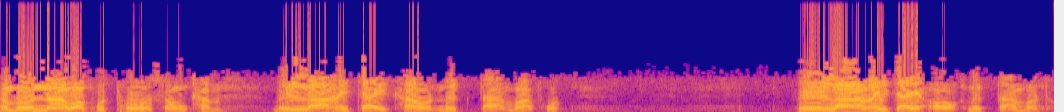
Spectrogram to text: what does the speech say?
คำภาวนาว่าพุทโธสองคำ เวลาให้ใจเข้านึกตามว่าพุท เวลาให้ใจออกนึกตามว่าโธ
